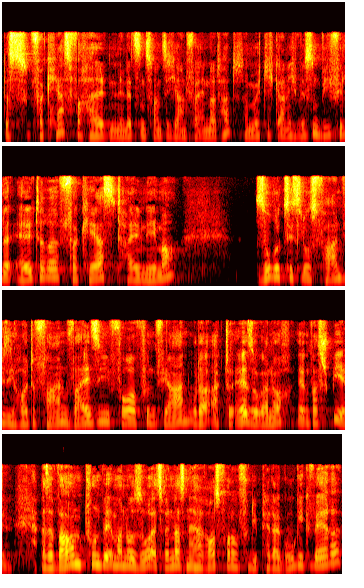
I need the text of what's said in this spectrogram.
das Verkehrsverhalten in den letzten 20 Jahren verändert hat, dann möchte ich gar nicht wissen, wie viele ältere Verkehrsteilnehmer so rücksichtslos fahren, wie sie heute fahren, weil sie vor fünf Jahren oder aktuell sogar noch irgendwas spielen. Also warum tun wir immer nur so, als wenn das eine Herausforderung für die Pädagogik wäre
